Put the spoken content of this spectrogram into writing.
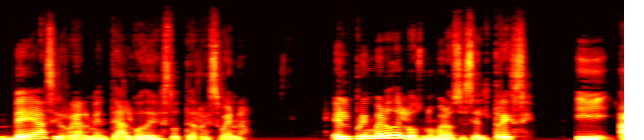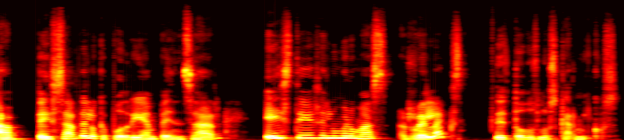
veas si realmente algo de esto te resuena. El primero de los números es el 13. Y a pesar de lo que podrían pensar, este es el número más relax de todos los kármicos.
